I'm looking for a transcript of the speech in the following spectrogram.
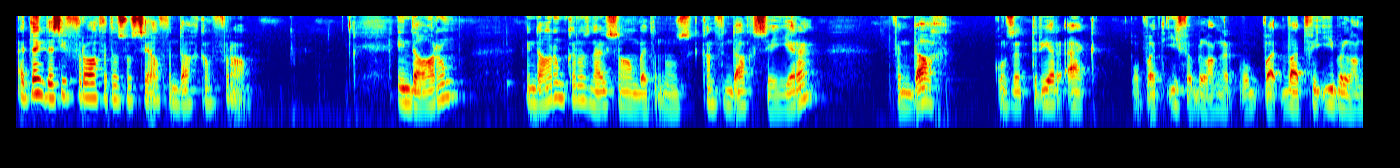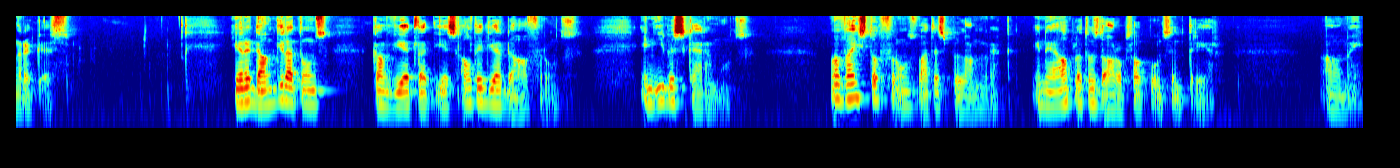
Ek dink dis die vraag wat ons onsself vandag kan vra. En daarom en daarom kan ons nou saam bid en ons kan vandag sê Here, vandag konsentreer ek op wat U vir belangrik op wat wat vir U belangrik is. Here, dankie dat ons kan weet dat U is altyd deur daar vir ons en U beskerm ons. Maar wys tog vir ons wat is belangrik en help dat ons daarop sal konsentreer. Amen.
